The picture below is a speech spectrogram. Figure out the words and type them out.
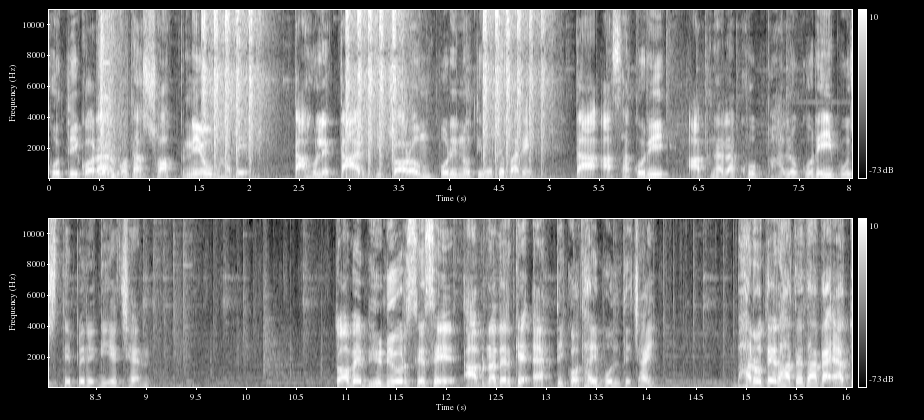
ক্ষতি করার কথা স্বপ্নেও ভাবে, তাহলে তার কি চরম পরিণতি হতে পারে? তা আশা করি আপনারা খুব ভালো করেই বুঝতে পেরে গিয়েছেন। তবে ভিডিওর শেষে আপনাদেরকে একটি কথাই বলতে চাই। ভারতের হাতে থাকা এত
